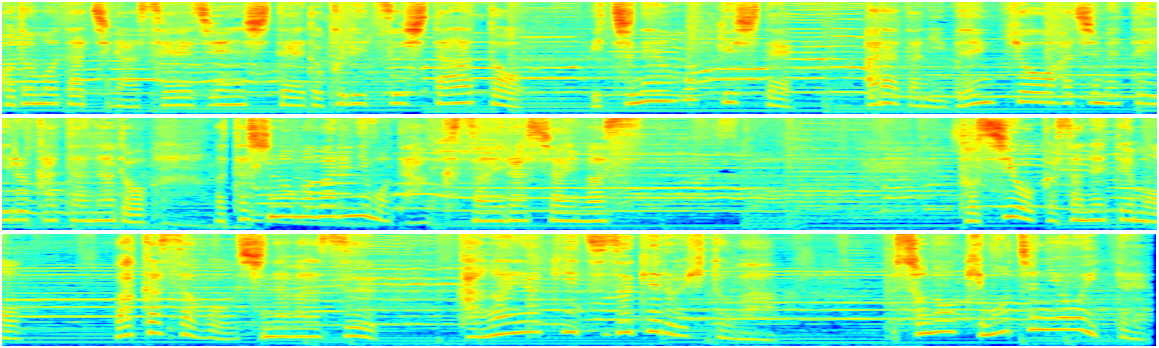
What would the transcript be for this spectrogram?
子どもたちが成人して独立した後一年発起して新たに勉強を始めている方など私の周りにもたくさんいらっしゃいます。年を重ねても若さを失わず輝き続ける人はその気持ちにおいて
